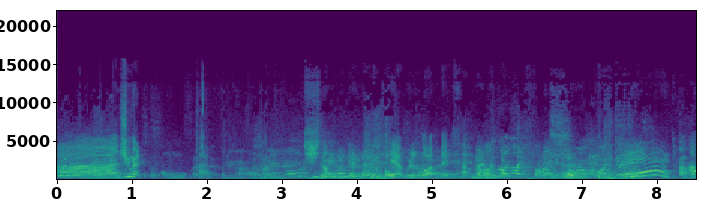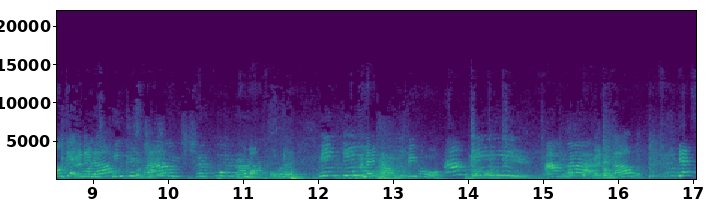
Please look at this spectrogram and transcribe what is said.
And uh, she read. Oh. Uh, she's not. Yeah, we look like this at the moment. Yeah. I'll get Ready you now? one pink as well. Come on, Courtney. Pinky. Lay down, people. Pinky. I'm back. Ready now? Yes.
